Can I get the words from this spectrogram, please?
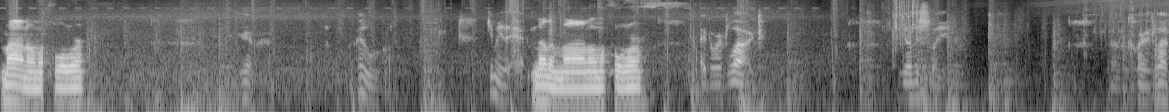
Mine on the floor. Yeah. Oh, give me that. Another mine on the floor. That door's locked. Go this way. Oh, quite lot.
